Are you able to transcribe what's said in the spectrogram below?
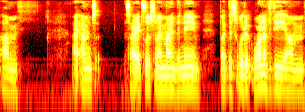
Um, I, am sorry, it slips my mind the name, but this would one of the um,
